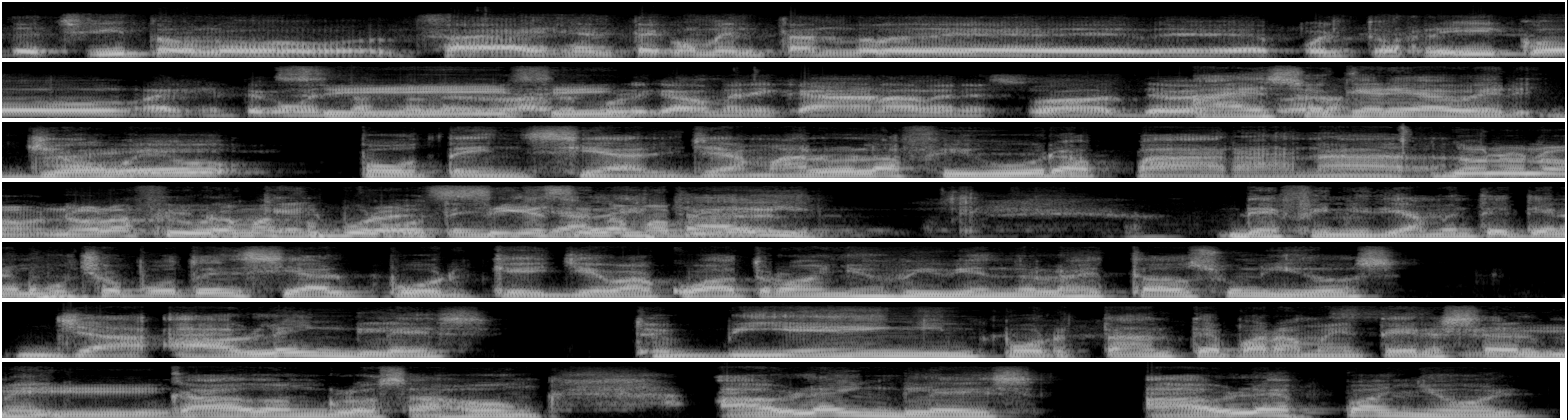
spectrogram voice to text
de, Chito, o sea, hay gente comentándole de, Puerto Rico, hay gente comentándole de la República Dominicana, Venezuela, A eso quería ver. Yo veo potencial. Llamarlo la figura para nada. No, no, no, no la figura más popular, sigue siendo más Ahí. Definitivamente tiene mucho potencial porque lleva cuatro años viviendo en los Estados Unidos, ya habla inglés, esto es bien importante para meterse al mercado anglosajón. Habla inglés, habla español,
